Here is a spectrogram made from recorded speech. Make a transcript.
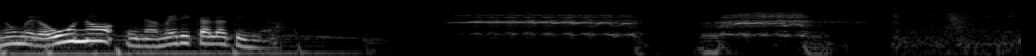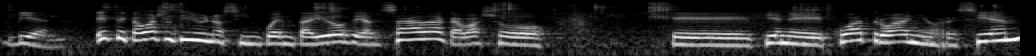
número uno en América Latina. Este caballo tiene unos 52 de alzada, caballo que tiene 4 años recién,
